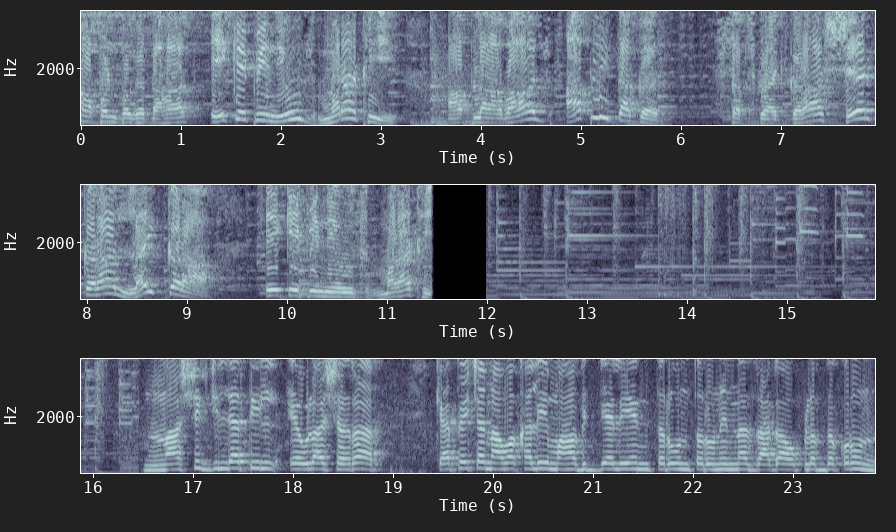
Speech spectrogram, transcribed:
आपण बघत आहात एकेपी न्यूज मराठी. आपला आवाज आपली ताकद. सबस्क्राईब करा शेअर करा लाईक करा. एकेपी न्यूज मराठी. नाशिक जिल्ह्यातील येवला शहरात कॅफेच्या नावाखाली महाविद्यालयीन तरुण तरुणींना जागा उपलब्ध करून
